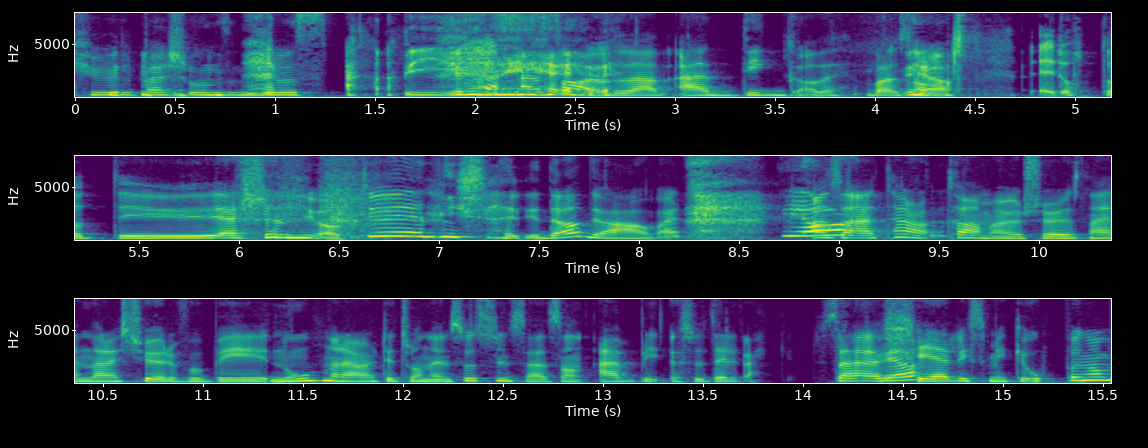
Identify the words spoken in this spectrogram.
kul person som driver og Jeg sa jo spionerer. til deg jeg digga det. Bare sånn, Ja. Det er rått at du Jeg skjønner jo at du er nysgjerrig. Hadde jo jeg vært. Ja. Altså, jeg tar, tar meg jo selv, sånn, Når jeg kjører forbi nå, når jeg har vært i Trondheim, så syns jeg sånn, jeg, jeg synes det er litt ekkelt. Så jeg Ja. ser liksom ikke opp engang.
